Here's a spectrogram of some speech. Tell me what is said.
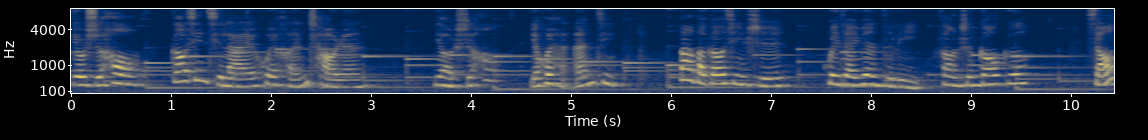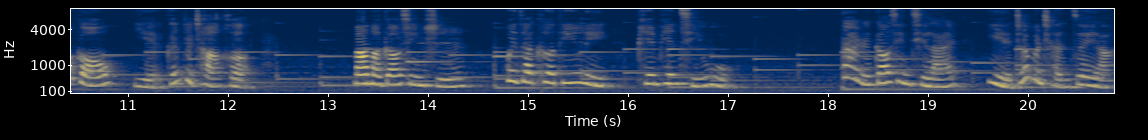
有时候高兴起来会很吵人，有时候也会很安静。爸爸高兴时会在院子里放声高歌。小狗也跟着唱和，妈妈高兴时会在客厅里翩翩起舞，大人高兴起来也这么沉醉呀。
